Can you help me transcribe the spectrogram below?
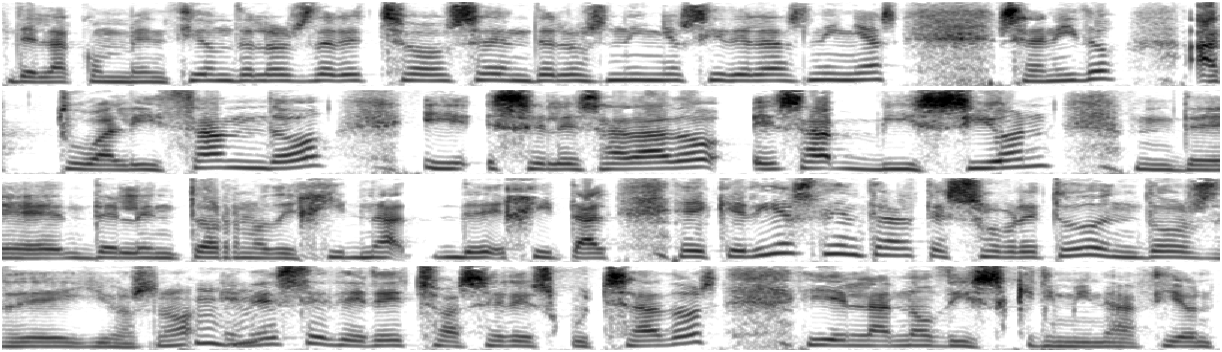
de la Convención de los Derechos eh, de los Niños y de las Niñas se han ido actualizando y se les ha dado esa visión de, del entorno digital. Eh, querías centrarte sobre todo en dos de ellos, ¿no? Uh -huh. En ese derecho a ser escuchados y en la no discriminación discriminación.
